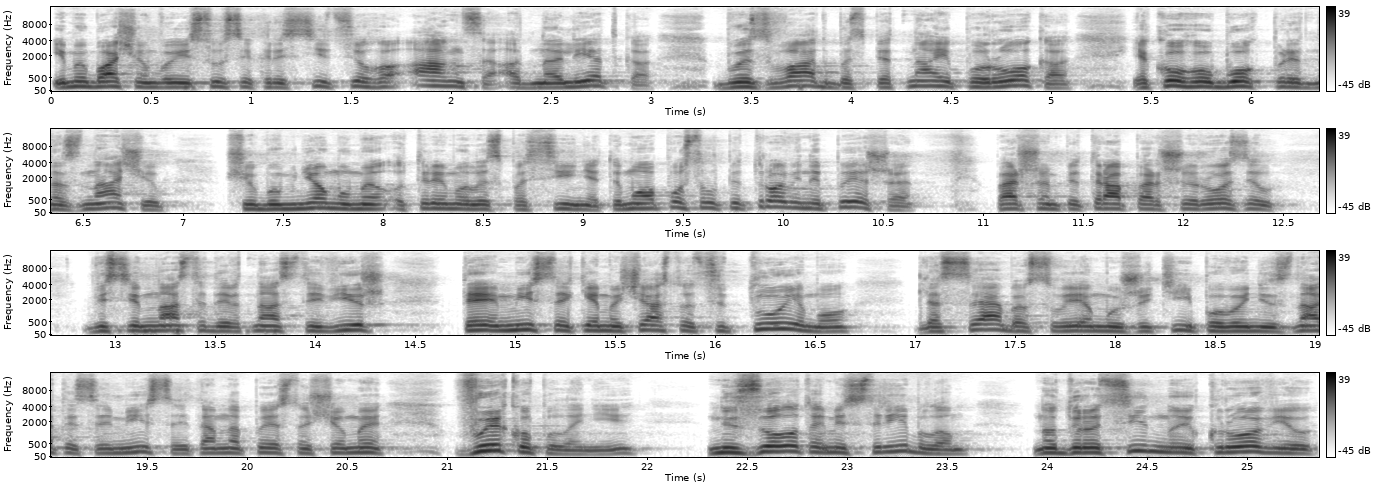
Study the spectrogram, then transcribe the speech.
і ми бачимо в Ісусі Христі цього агнця, однолетка, без вад, без п'ятна і порока, якого Бог предназначив, щоб в ньому ми отримали спасіння. Тому апостол Петро він і пише, 1 Петра, перший розділ, 18-19 вірш, те місце, яке ми часто цитуємо для себе в своєму житті, повинні знати це місце. І там написано, що ми викуплені не золотом і сріблом, но дорогоцінною кров'ю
